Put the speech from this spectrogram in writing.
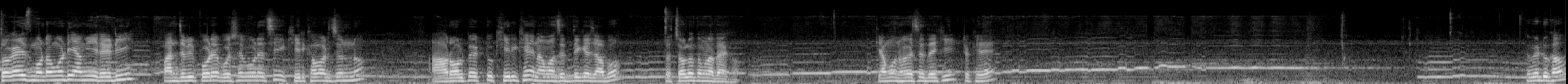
তো গাইজ মোটামুটি আমি রেডি পাঞ্জাবি পরে বসে পড়েছি ক্ষীর খাওয়ার জন্য। আর অল্প একটু ক্ষীর খেয়ে নামাজের দিকে যাব। তো চলো তোমরা দেখো। কেমন হয়েছে দেখি, একটু খেয়ে। তুমি একটু খাও।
